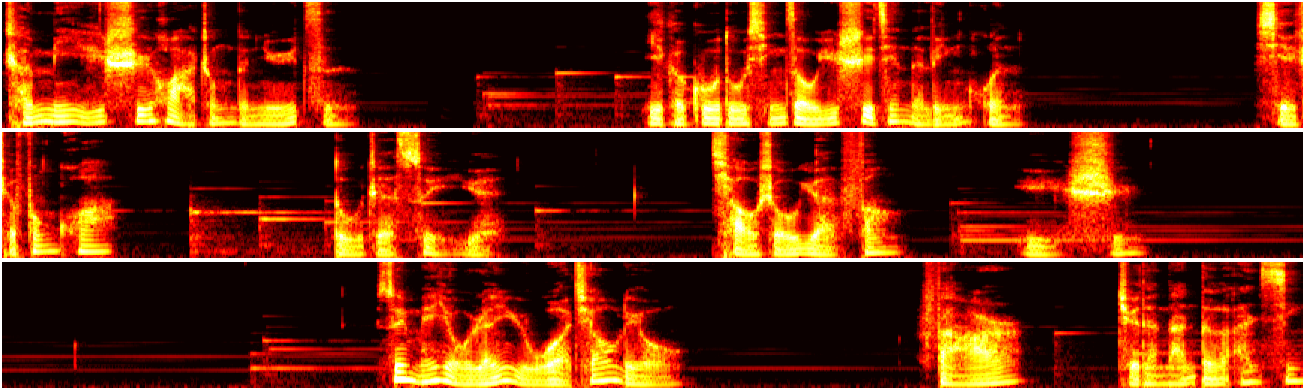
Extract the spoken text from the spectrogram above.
沉迷于诗画中的女子，一个孤独行走于世间的灵魂，写着风花，读着岁月。翘首远方，与诗。虽没有人与我交流，反而觉得难得安心。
